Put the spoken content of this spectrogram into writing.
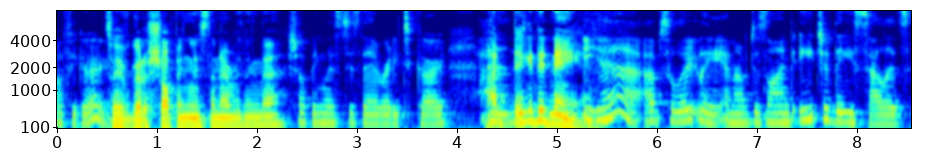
off you go. So you've got a shopping list and everything there? Shopping list is there ready to go. Hot diggity damn. Yeah, absolutely. And I've designed each of these salads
